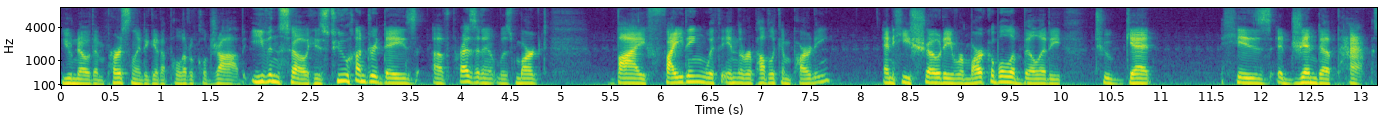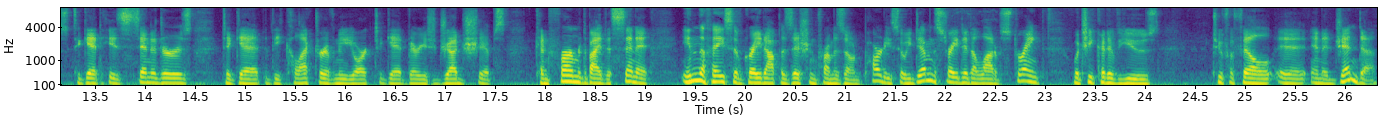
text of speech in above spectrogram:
you know them personally to get a political job. Even so, his 200 days of president was marked by fighting within the Republican Party, and he showed a remarkable ability to get his agenda passed, to get his senators, to get the collector of New York, to get various judgeships confirmed by the Senate in the face of great opposition from his own party. So he demonstrated a lot of strength, which he could have used to fulfill an agenda,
